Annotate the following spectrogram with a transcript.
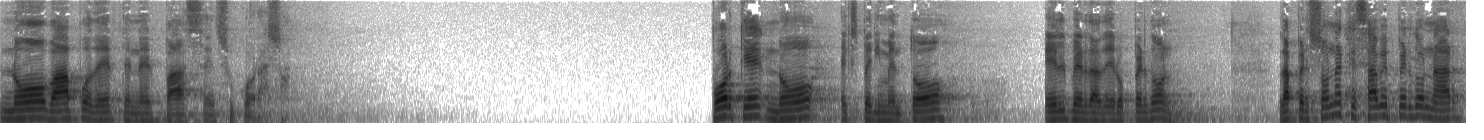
no va a poder tener paz en su corazón. Porque no experimentó el verdadero perdón. La persona que sabe perdonar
